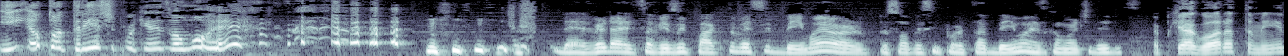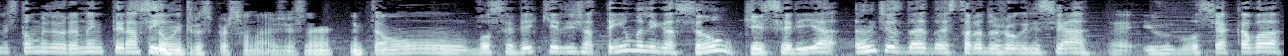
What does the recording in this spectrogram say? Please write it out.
e eu tô triste porque eles vão morrer. É verdade, dessa vez o impacto vai ser bem maior. O pessoal vai se importar bem mais com a morte deles. É porque agora também eles estão melhorando a interação Sim. entre os personagens, né? Então você vê que ele já tem uma ligação que seria antes da, da história do jogo iniciar. É, e você acaba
